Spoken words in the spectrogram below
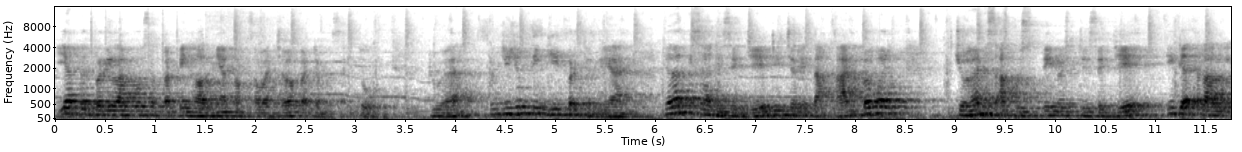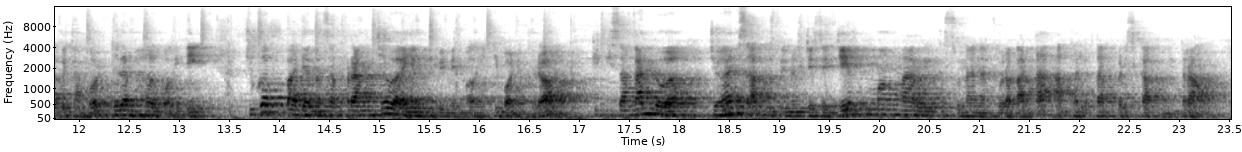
Ia berperilaku seperti halnya bangsawan Jawa pada masa itu. Dua, menjunjung tinggi perdamaian. Dalam kisah Disenjim diceritakan bahwa Johannes Agustinus DCJ tidak terlalu ikut campur dalam hal politik. Juga pada masa Perang Jawa yang dipimpin oleh Diponegoro, dikisahkan bahwa Johannes Agustinus DCJ mengaruhi Kesunanan Surakarta agar tetap bersikap netral.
